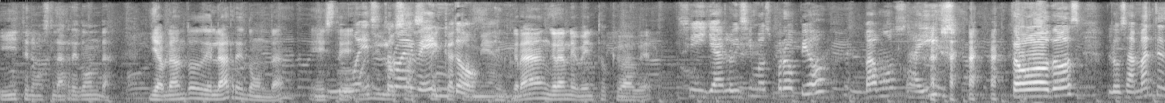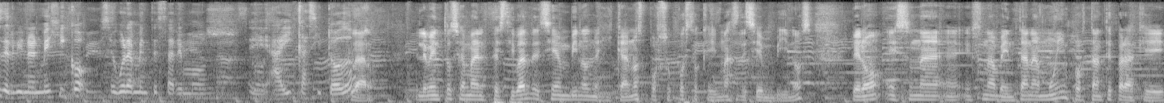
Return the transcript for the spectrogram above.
y tenemos La Redonda. Y hablando de La Redonda, este Nuestro los evento. también. el gran gran evento que va a haber Sí, ya lo hicimos propio. Vamos a ir todos los amantes del vino en México. Seguramente estaremos eh, ahí casi todos. Claro. El evento se llama el Festival de 100 Vinos Mexicanos. Por supuesto que hay más de 100 vinos, pero es una, eh, es una ventana muy importante para que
